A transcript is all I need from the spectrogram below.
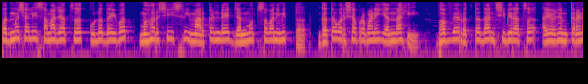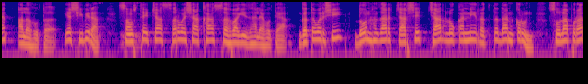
पद्मशाली समाजाचं कुलदैवत महर्षी श्री मार्कंडे जन्मोत्सवानिमित्त गतवर्षाप्रमाणे यंदाही भव्य रक्तदान शिबिराचं आयोजन करण्यात आलं होतं. या शिबिरात संस्थेच्या सर्व शाखा सहभागी झाल्या होत्या. गतवर्षी दोन हजार चारशे चार लोकांनी रक्तदान करून सोलापुरात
